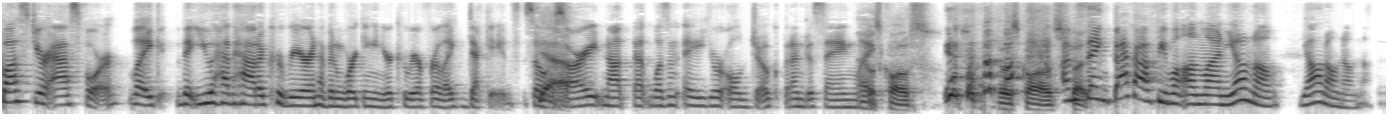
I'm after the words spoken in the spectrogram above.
bust your ass for, like that you have had a career and have been working in your career for like decades. So Yeah. sorry, not that wasn't a your old joke, but I'm just saying that like was close. It was close. I'm but- saying back off people online. Y'all know y'all don't know nothing.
